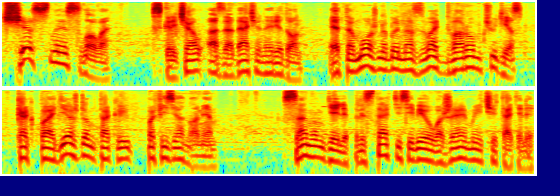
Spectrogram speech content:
«Честное слово!» — вскричал озадаченный Редон. «Это можно бы назвать двором чудес, как по одеждам, так и по физиономиям». В самом деле, представьте себе, уважаемые читатели,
